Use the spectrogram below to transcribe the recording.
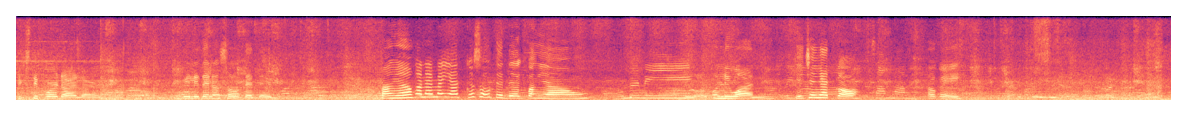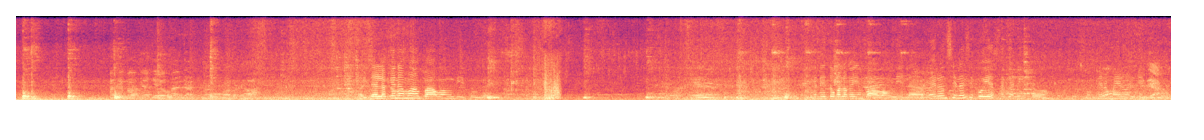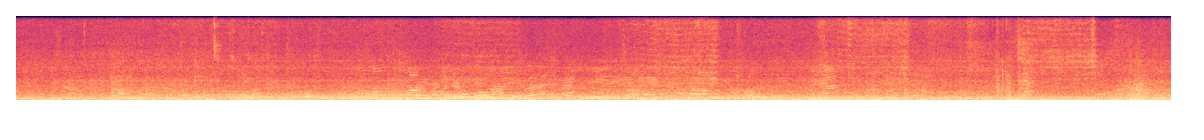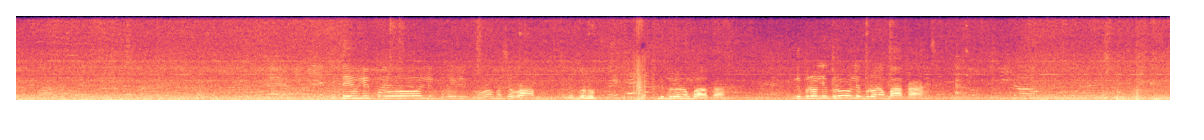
$64. Bili tayo ng salted egg. Pangyaw ka na may yat ko salted egg, pangyaw. Many? Only one. Kitchen yat ko. Sama. Okay. Lalaki ng mga bawang dito, guys. Ayan. Ganito kalaki yung bawang nila. Meron sila sibuyas na ganito. Pero mayroon din dito. Ito yung libro, libro, libro, masarap. Libro, libro ng baka. Libro, libro, libro ng baka.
